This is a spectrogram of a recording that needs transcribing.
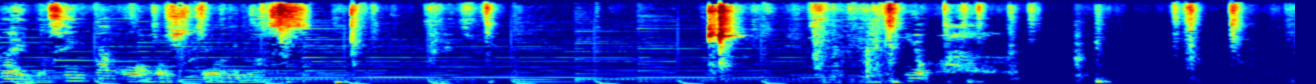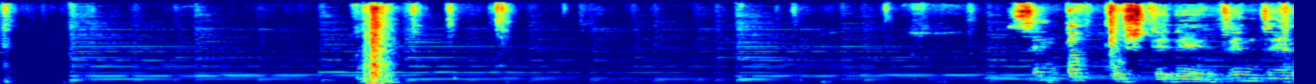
ただいま洗濯をしております。よっ。洗濯してね、全然、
